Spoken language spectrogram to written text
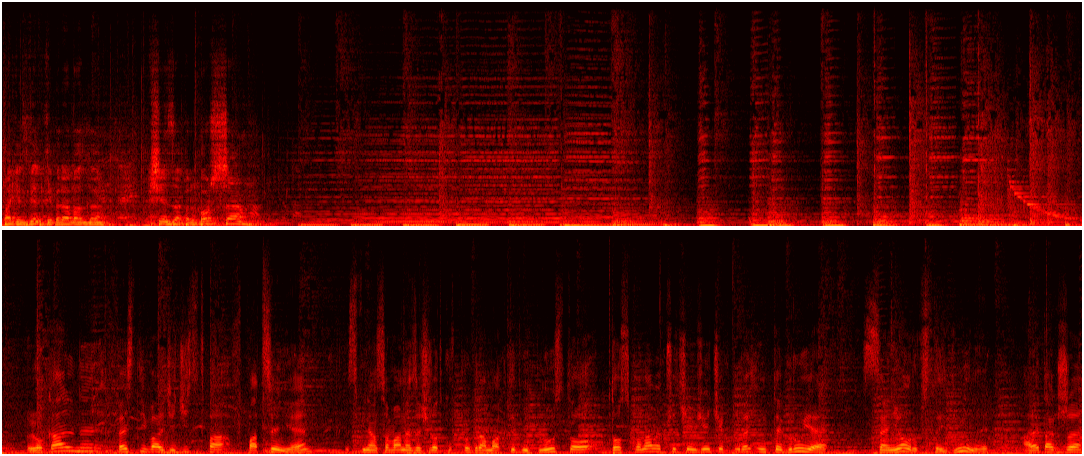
Tak jest, wielkie brawa dla księdza proboszcza. Lokalny Festiwal Dziedzictwa w Pacynie, sfinansowane ze środków programu Aktywni Plus, to doskonałe przedsięwzięcie, które integruje seniorów z tej gminy, ale także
